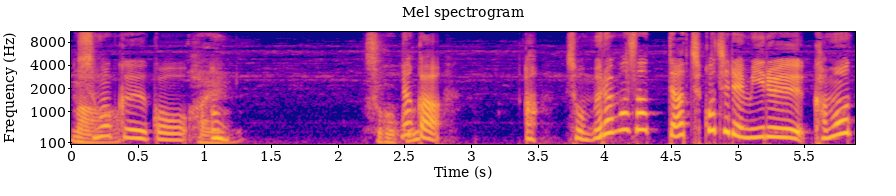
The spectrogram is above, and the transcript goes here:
う、まあすご、くこう、はいうん、。すごく？なんかあそう村正ってあちこちで見るかもっ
